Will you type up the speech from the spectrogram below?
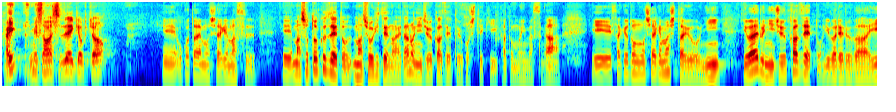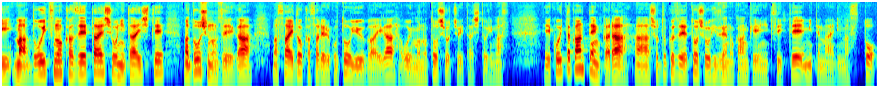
はい、住澤司令局長。えー、お答え申し上げます。えーまあ、所得税と、まあ、消費税の間の二重課税というご指摘かと思いますが、えー、先ほど申し上げましたように、いわゆる二重課税と言われる場合、まあ、同一の課税対象に対して、まあ、同種の税が、まあ、再度課されることを言う場合が多いものと承知をいたしております。こういった観点から所得税と消費税の関係について見てまいりますと、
